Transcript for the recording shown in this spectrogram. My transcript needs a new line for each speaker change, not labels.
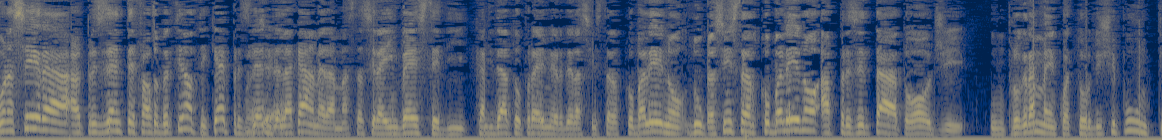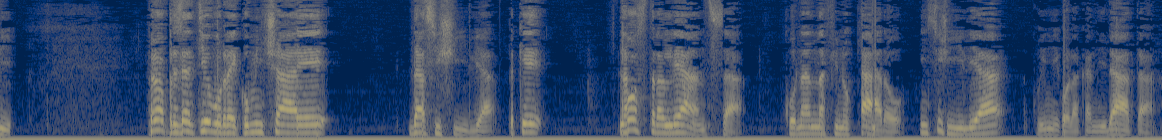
Buonasera al Presidente Fausto Bertinotti, che è Presidente
Buonasera.
della Camera, ma stasera in veste di candidato Premier della sinistra d'Arcobaleno. Dunque, la sinistra d'Arcobaleno ha presentato oggi un programma in 14 punti, però Presidente io vorrei cominciare da Sicilia, perché la vostra alleanza con Anna Finocchiaro in Sicilia, quindi con la candidata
